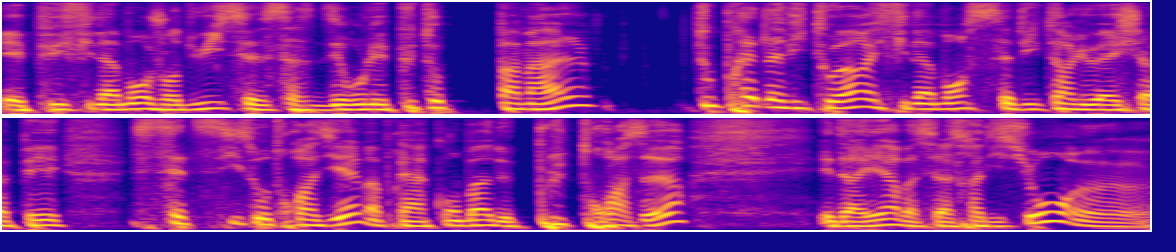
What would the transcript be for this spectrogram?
Et puis finalement aujourd'hui, ça se déroulait plutôt pas mal tout près de la victoire et finalement cette victoire lui a échappé 7-6 au troisième après un combat de plus de 3 heures et derrière bah, c'est la tradition euh,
